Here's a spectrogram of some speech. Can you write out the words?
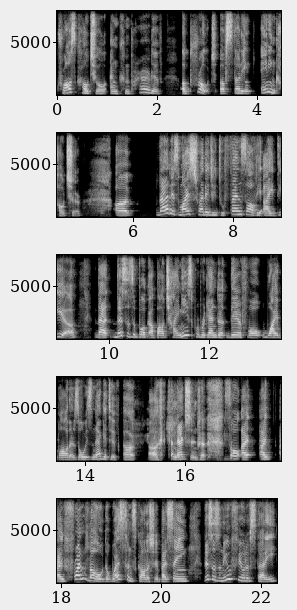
cross-cultural, and comparative approach of studying any culture. Uh, that is my strategy to fence off the idea that this is a book about Chinese propaganda, therefore, why bother? There's always negative uh, uh, connection. Mm-hmm. So I, I, I front load the Western scholarship by saying this is a new field of study,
